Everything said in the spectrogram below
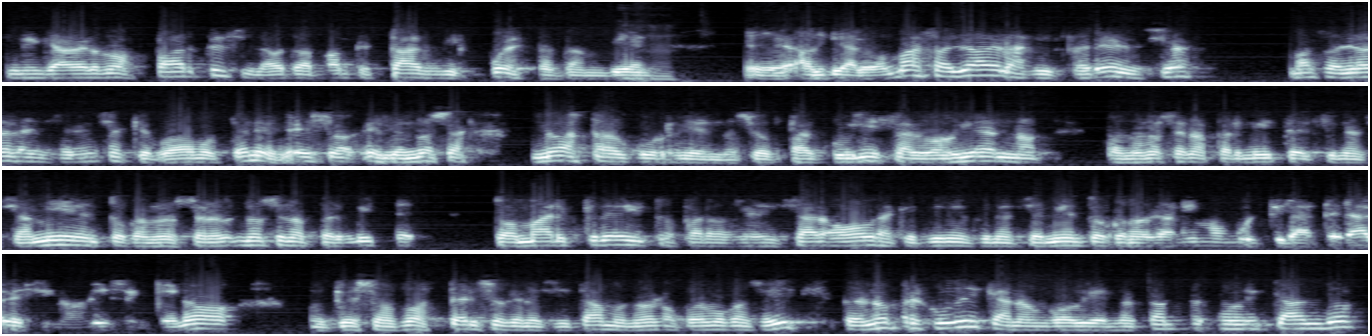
tiene que haber dos partes y la otra parte está dispuesta también eh, al diálogo, más allá de las diferencias, más allá de las diferencias que podamos tener. Eso en Mendoza no está ocurriendo, se obstaculiza el gobierno cuando no se nos permite el financiamiento, cuando no se, no se nos permite tomar créditos para realizar obras que tienen financiamiento con organismos multilaterales y nos dicen que no, porque esos dos tercios que necesitamos no lo podemos conseguir, pero no perjudican a un gobierno, están perjudicando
